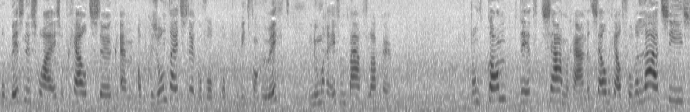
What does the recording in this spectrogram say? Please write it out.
op business-wise, op geldstuk en op gezondheidsstuk of op, op gebied van gewicht. Ik noem maar even een paar vlakken. Dan kan dit samengaan. Hetzelfde geldt voor relaties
